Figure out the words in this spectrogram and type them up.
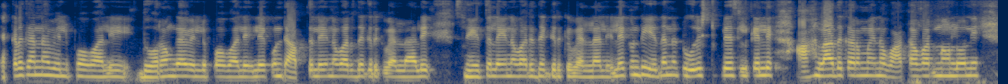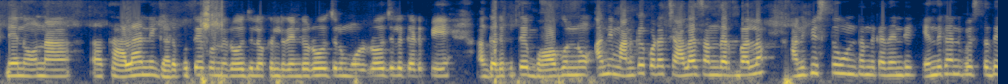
ఎక్కడికన్నా వెళ్ళిపోవాలి దూరంగా వెళ్ళిపోవాలి లేకుంటే అప్తులైన వారి దగ్గరికి వెళ్ళాలి స్నేహితులైన వారి దగ్గరికి వెళ్ళాలి లేకుంటే ఏదైనా టూరిస్ట్ ప్లేస్లకు వెళ్ళి ఆహ్లాదకరమైన వాతావరణంలోని నేను నా కాలాన్ని గడిపితే కొన్ని రోజులు ఒక రెండు రోజులు మూడు రోజులు గడిపి గడిపితే బాగున్ను అని మనకి కూడా చాలా సందర్భాల్లో అనిపిస్తూ ఉంటుంది కదండి. ఎందుకు అనిపిస్తుంది?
